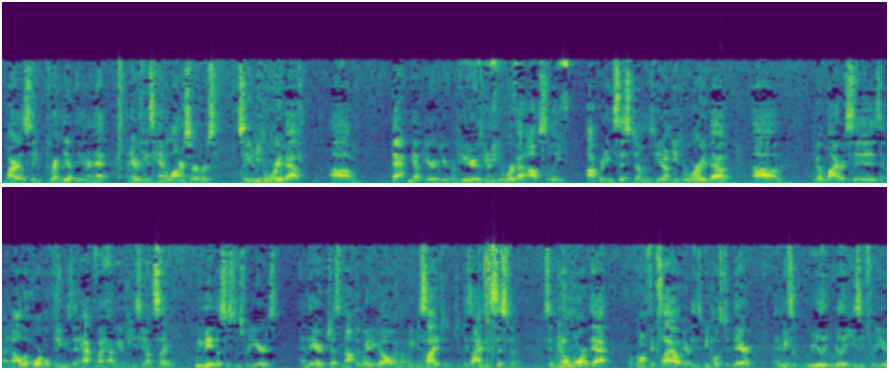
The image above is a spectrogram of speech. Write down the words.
wirelessly directly up the internet, and everything is handled on our servers. So you don't need to worry about um, backing up your, your computers. You don't need to worry about obsolete operating systems. You don't need to worry about um, you know viruses and, and all the horrible things that happen by having a PC on site. We made those systems for years, and they are just not the way to go. And when we decided to, to design this system, we said no more of that. We're going to the cloud. Everything's going to be hosted there. and it makes it really, really easy for you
